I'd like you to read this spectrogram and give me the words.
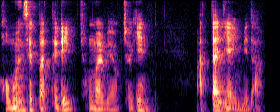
검은색 bottle이 정말 매력적인 아탈리아입니다.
